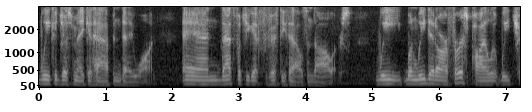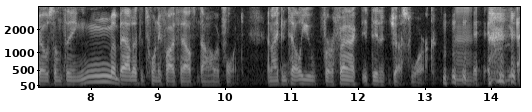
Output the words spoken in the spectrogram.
we could just make it happen day one, and that's what you get for fifty thousand dollars. We when we did our first pilot, we chose something mm, about at the twenty five thousand dollar point, point. and I can tell you for a fact it didn't just work. yeah.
